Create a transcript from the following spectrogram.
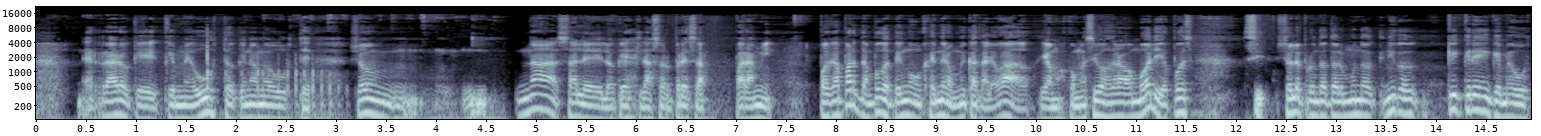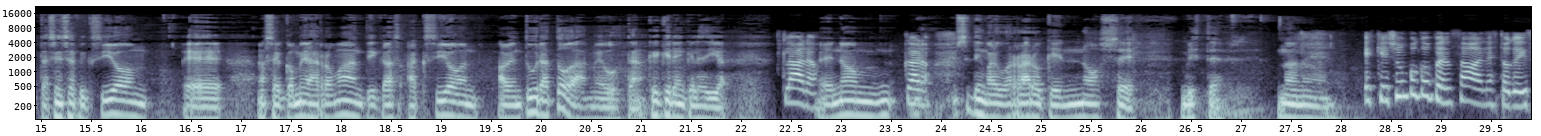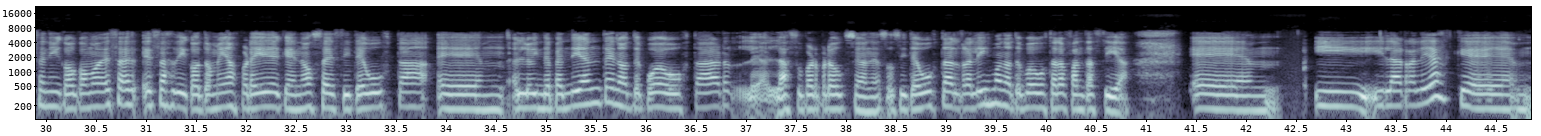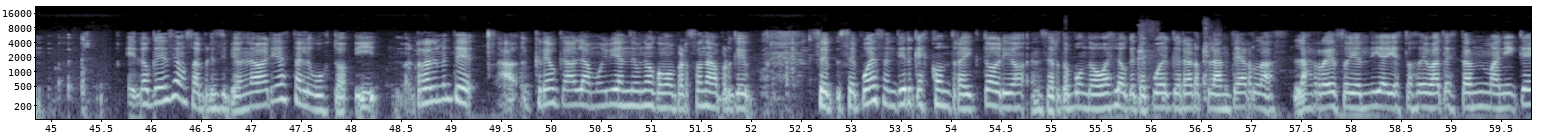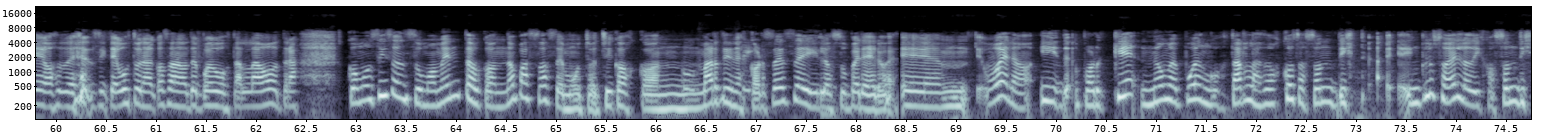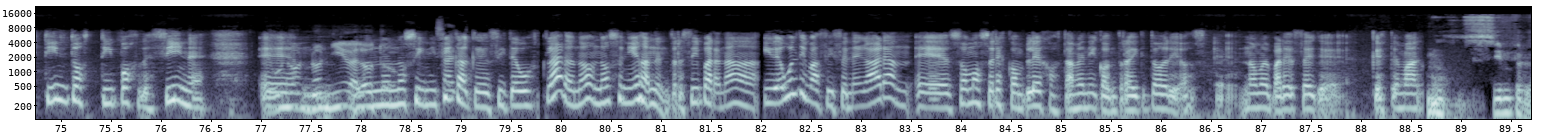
raro que, que me guste o que no me guste. Yo, mm, nada sale de lo que es la sorpresa para mí. Porque aparte tampoco tengo un género muy catalogado, digamos, como decimos Dragon Ball y después, si yo le pregunto a todo el mundo, Nico, ¿qué creen que me gusta? ¿Ciencia ficción? Eh, no sé, comedias románticas, acción, aventura, todas me gustan. ¿Qué quieren que les diga? Claro. Eh, no, claro. No, sé si tengo algo raro que no sé, ¿viste? No, no. Es que yo un poco pensaba en esto que dice Nico, como esas, esas dicotomías por ahí de que no sé si te gusta eh, lo independiente, no te puede gustar las superproducciones, o si te gusta el realismo, no te puede gustar la fantasía. Eh, y, y, la realidad es que lo que decíamos al principio, en la variedad está el gusto. Y realmente ah, creo que habla muy bien de uno como persona porque se, puede sentir que es contradictorio en cierto punto, o es lo que te puede querer plantear las, las redes hoy en día y estos debates tan maniqueos de si te gusta una cosa no te puede gustar la otra, como se hizo en su momento con, no pasó hace mucho, chicos, con Martin Scorsese y los superhéroes. Em, bueno, ¿y por qué no me pueden gustar las dos cosas? Son incluso él lo dijo, son distintos tipos de cine. Uno no em, niega al otro. No, significa que si te gusta. Claro, no, no se niegan entre sí para nada. Y de última, si se negaran, eh, somos seres complejos también y contradictorios. Eh, no me parece que, que esté mal. Siempre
